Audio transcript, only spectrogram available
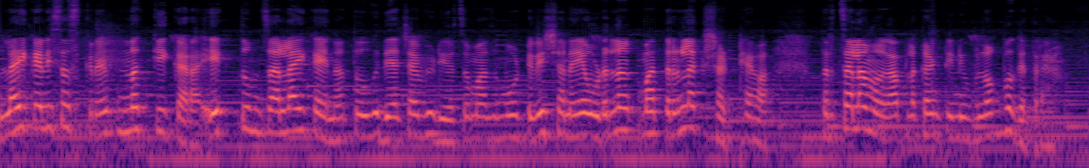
लाईक आणि सबस्क्राईब नक्की करा. एक तुमचा लाईक आहे ना तो उद्याच्या व्हिडिओचं माझं मोटिवेशन आहे. एवढं न- मात्र लक्षात ठेवा. तर चला मग आपला कंटिन्यू ब्लॉग बघत राहा.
